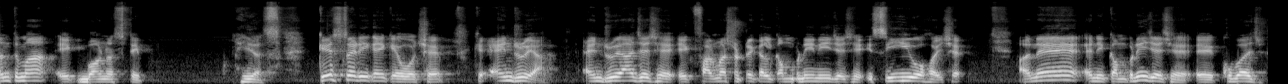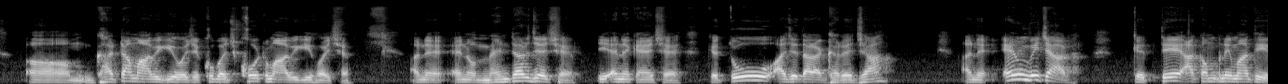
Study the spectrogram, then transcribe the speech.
અંતમાં એક bonus tip yes case study કંઈક એવો છે કે એન્ડ્રિયા. એન્ડ્રિયા જે છે એક ફાર્માસ્યુટિકલ કંપનીની જે છે એ સીઈઓ હોય છે અને એની કંપની જે છે એ ખૂબ જ ઘાટામાં આવી ગઈ હોય છે, ખૂબ જ ખોટમાં આવી ગઈ હોય છે. અને એનો મેન્ટર જે છે એ એને કહે છે કે તું આજે તારા ઘરે જા અને એમ વિચાર કે તે આ કંપનીમાંથી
